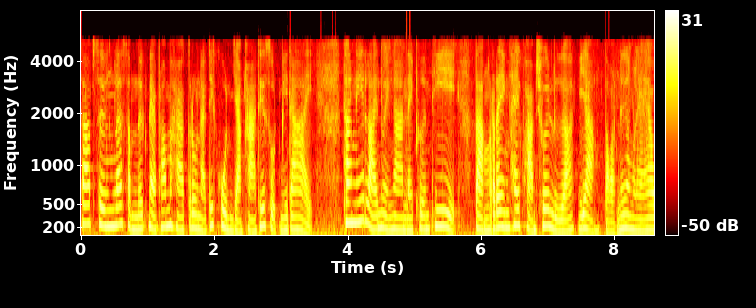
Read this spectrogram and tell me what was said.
ซาบซึ้งและสำนึกในพระมหากรุณาธิคุณอย่างหาที่สุดมิได้ ทั้งนี้หลายหน่วยงานในพื้นที่ต่างเร่งให้ความช่วยเหลืออย่างต่อเนื่องแล้ว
